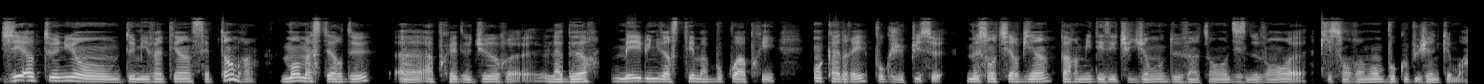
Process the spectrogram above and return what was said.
J'ai obtenu en 2021 septembre mon master 2 euh, après de durs euh, labeurs, mais l'université m'a beaucoup appris, encadré pour que je puisse me sentir bien parmi des étudiants de 20 ans, 19 ans, euh, qui sont vraiment beaucoup plus jeunes que moi.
